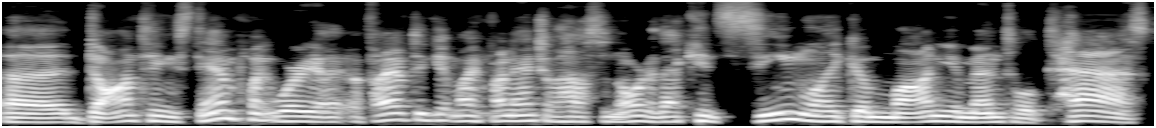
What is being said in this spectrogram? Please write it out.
uh, daunting standpoint where if I have to get my financial house in order, that can seem like a monumental task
